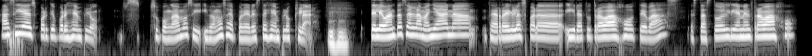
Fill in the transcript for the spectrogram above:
Así es, porque por ejemplo, supongamos, y, vamos a poner este ejemplo claro. Te levantas en la mañana, te arreglas para ir a tu trabajo, te vas, estás todo el día en el trabajo,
